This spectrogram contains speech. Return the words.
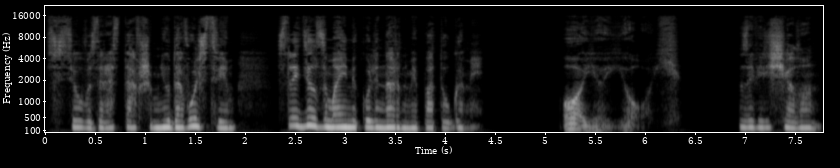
с все возраставшим неудовольствием следил за моими кулинарными потугами. «Ой-ой-ой», — заверещал он,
